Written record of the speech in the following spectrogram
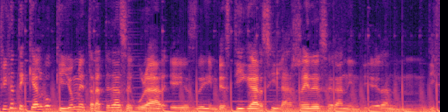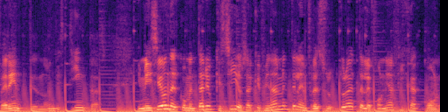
Fíjate que algo que yo me traté de asegurar es de investigar si las redes eran, eran diferentes, ¿no? Distintas. Y me hicieron el comentario que sí, o sea que finalmente la infraestructura de telefonía fija con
